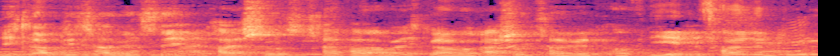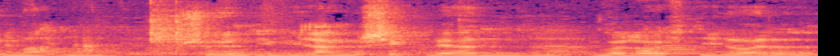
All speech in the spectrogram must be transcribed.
Ich glaube, diesmal wird es nicht ein Freistoßtreffer, aber ich glaube, Raschica wird auf jeden Fall eine Bude machen. Schön irgendwie lang geschickt werden, überläuft die Leute,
